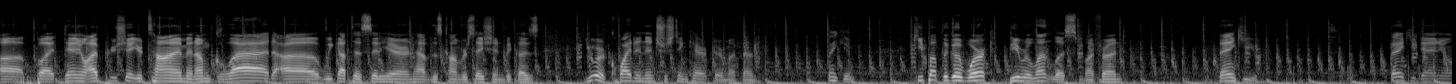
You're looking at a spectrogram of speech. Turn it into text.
Uh, but Daniel, I appreciate your time, and I'm glad uh, we got to sit here and have this conversation because you are quite an interesting character, my friend. Thank you. Keep keep up the good work. Be relentless, my friend. Thank you. Thank you, Daniel.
